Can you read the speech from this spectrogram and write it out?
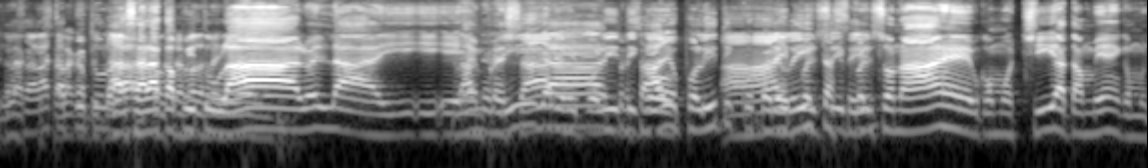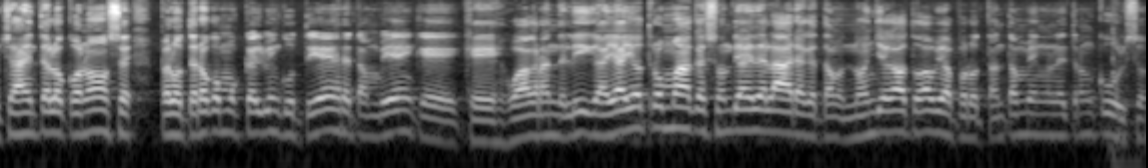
La, sala, capitular. La sala capitular, ¿verdad? Y, empresarios y políticos. Empresarios políticos, periodistas, y, personajes como Chía también, que mucha gente lo conoce. Pelotero como Kelvin Gutiérrez también, que, que juega a Grande Liga. Y hay otros más que son de ahí del área, que no han llegado todavía, pero están también en el transcurso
